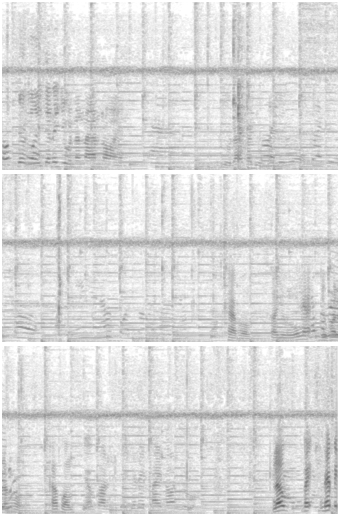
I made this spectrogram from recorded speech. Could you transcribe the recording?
ครบเครื่องถ้วนนี้จะได้อยู่นานๆหน่อย อ่าอยู่ได้ก็อยู่ไปเรื่อยก็อยู่ก็ ครับผมก็อยู่อย่างนี้แหละอยู่คนละห้องครับผมๆเดี๋ยวก่อนเดี๋ยวจะได้ไปนอนอยู่แล้วไปได้ไป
